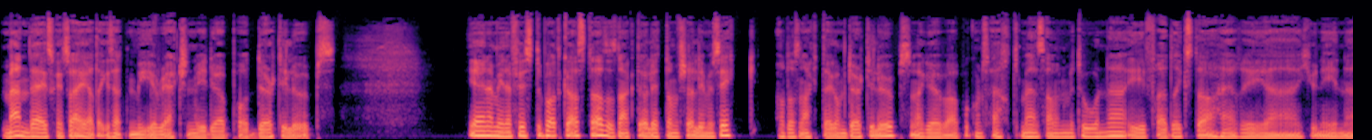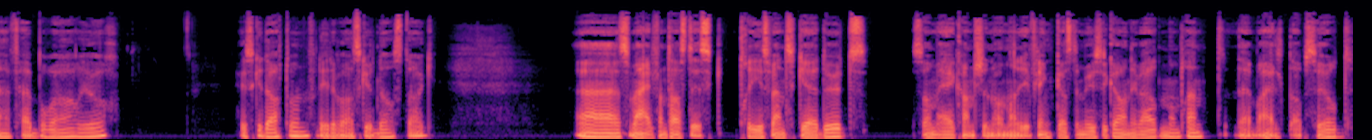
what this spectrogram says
Men det jeg skal si, er at jeg har sett mye reaction-videoer på Dirty Loops. I en av mine første podkaster så snakket jeg litt om forskjellig musikk, og da snakket jeg om Dirty Loops, som jeg òg var på konsert med sammen med Tone i Fredrikstad her i 29. Eh, februar i år. Husker datoen fordi det var skuddårsdag eh, som er helt fantastisk. Tre svenske dudes som er kanskje noen av de flinkeste musikerne i verden, omtrent. Det er bare helt absurd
